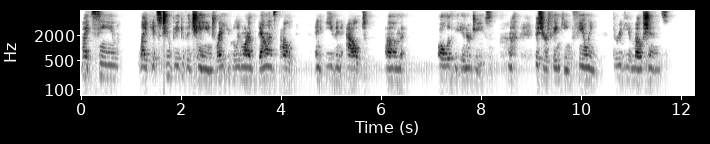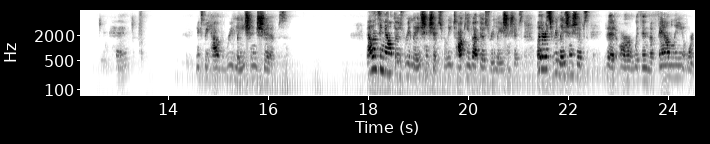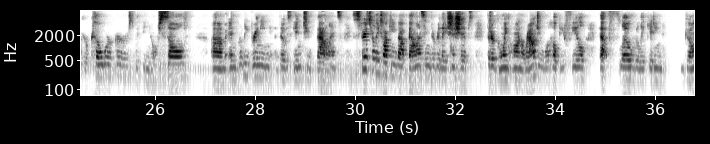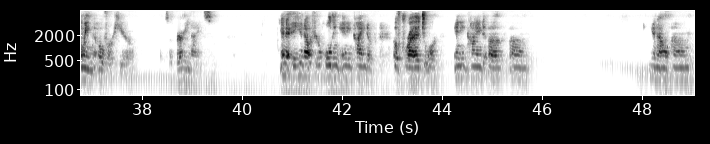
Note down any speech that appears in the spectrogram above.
might seem like it's too big of a change, right? You really want to balance out and even out um, all of the energies that you're thinking, feeling through the emotions. Okay. Next, we have relationships. Balancing out those relationships, really talking about those relationships, whether it's relationships that are within the family or your coworkers, within yourself, um, and really bringing those into balance. So Spirit's really talking about balancing the relationships that are going on around you will help you feel that flow really getting going over here. So very nice. And, uh, you know, if you're holding any kind of, of grudge or any kind of, um, you know, um,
